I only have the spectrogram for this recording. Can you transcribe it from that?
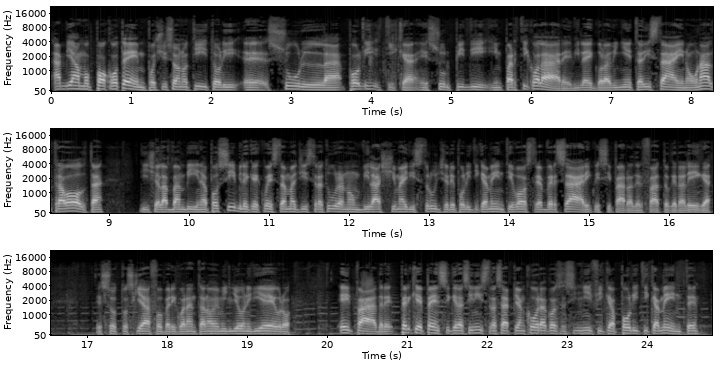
abbiamo poco tempo, ci sono titoli eh, sulla politica e sul PD in particolare, vi leggo la vignetta di Staino, un'altra volta dice la bambina, possibile che questa magistratura non vi lasci mai distruggere politicamente i vostri avversari? Qui si parla del fatto che la Lega è sotto schiaffo per i 49 milioni di euro. E il padre, perché pensi che la sinistra sappia ancora cosa significa politicamente?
